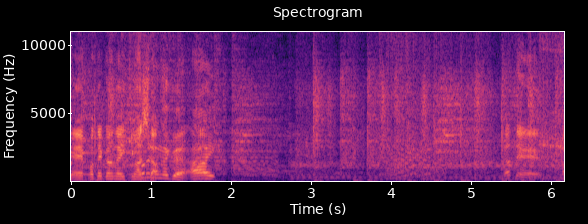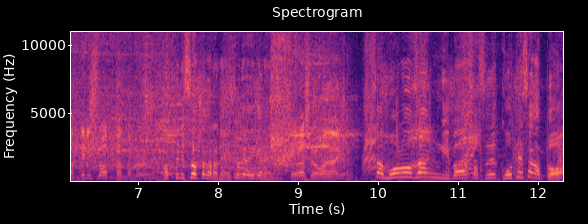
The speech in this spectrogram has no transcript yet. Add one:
えー、小手くんが行きました。はい。だって勝手に座ったんだもん。勝手に座ったからね。それはいけないのそれはしょうがないよ。さあモロザンギ VS 小手サガット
